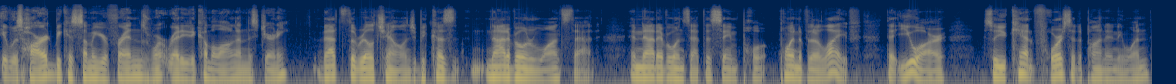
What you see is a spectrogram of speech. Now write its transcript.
it was hard because some of your friends weren't ready to come along on this journey? That's the real challenge because not everyone wants that, and not everyone's at the same po- point of their life that you are. So you can't force it upon anyone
